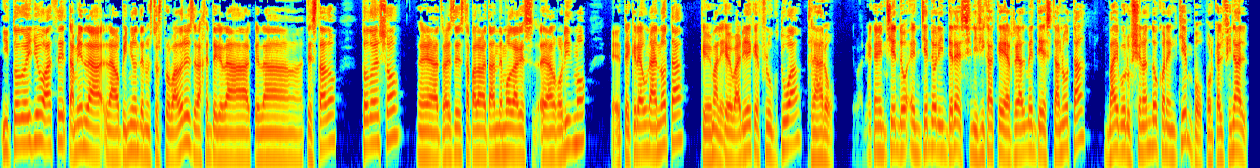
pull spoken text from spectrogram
Y todo ello hace también la, la opinión de nuestros probadores, de la gente que la, que la ha testado. Todo eso, eh, a través de esta palabra tan de moda que es eh, algoritmo, eh, te crea una nota que, Vale. que varía y que fluctúa. Claro. Entiendo, entiendo el interés. Significa que realmente esta nota va evolucionando con el tiempo, porque al final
